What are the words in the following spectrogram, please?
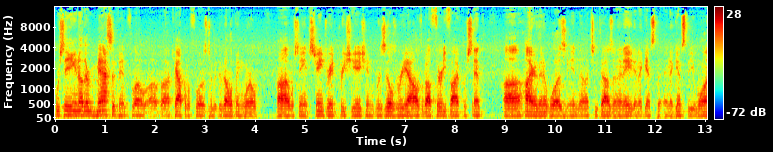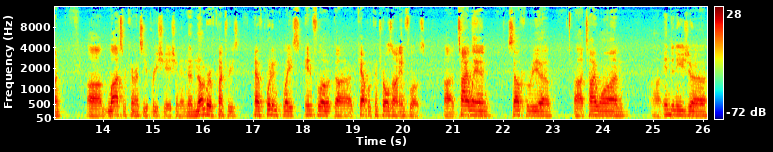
We're seeing another massive inflow of uh, capital flows to the developing world. Uh, we're seeing exchange rate appreciation. Brazil's real is about 35 percent uh, higher than it was in uh, 2008 and against the, and against the yuan. Um, lots of currency appreciation, and a number of countries have put in place inflow uh, capital controls on inflows. Uh, Thailand, South Korea, uh, Taiwan, uh, Indonesia,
